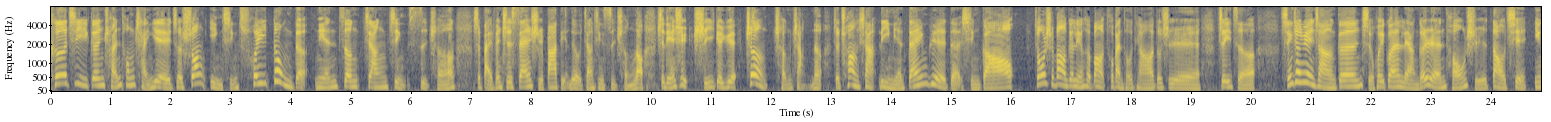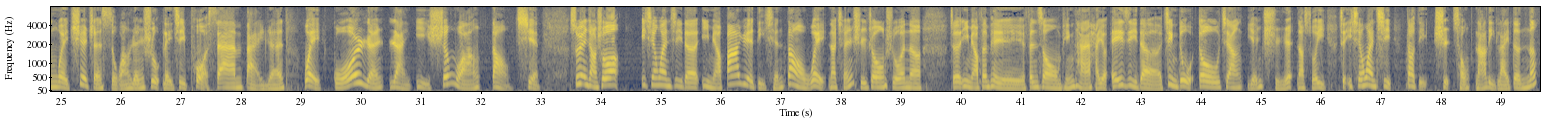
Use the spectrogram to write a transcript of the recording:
科技跟传统产业这双引擎推动的年增将近四成，是百分之三十八点六，将近四成了，是连续十一个月正成长呢，这创下历年单月的新高。中国时报跟联合报头版头条都是这一则。行政院长跟指挥官两个人同时道歉，因为确诊死亡人数累计破三百人，为国人染疫身亡道歉。苏院长说，一千万剂的疫苗八月底前到位。那陈时中说呢？这疫苗分配分送平台还有 AZ 的进度都将延迟，那所以这一千万剂到底是从哪里来的呢？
